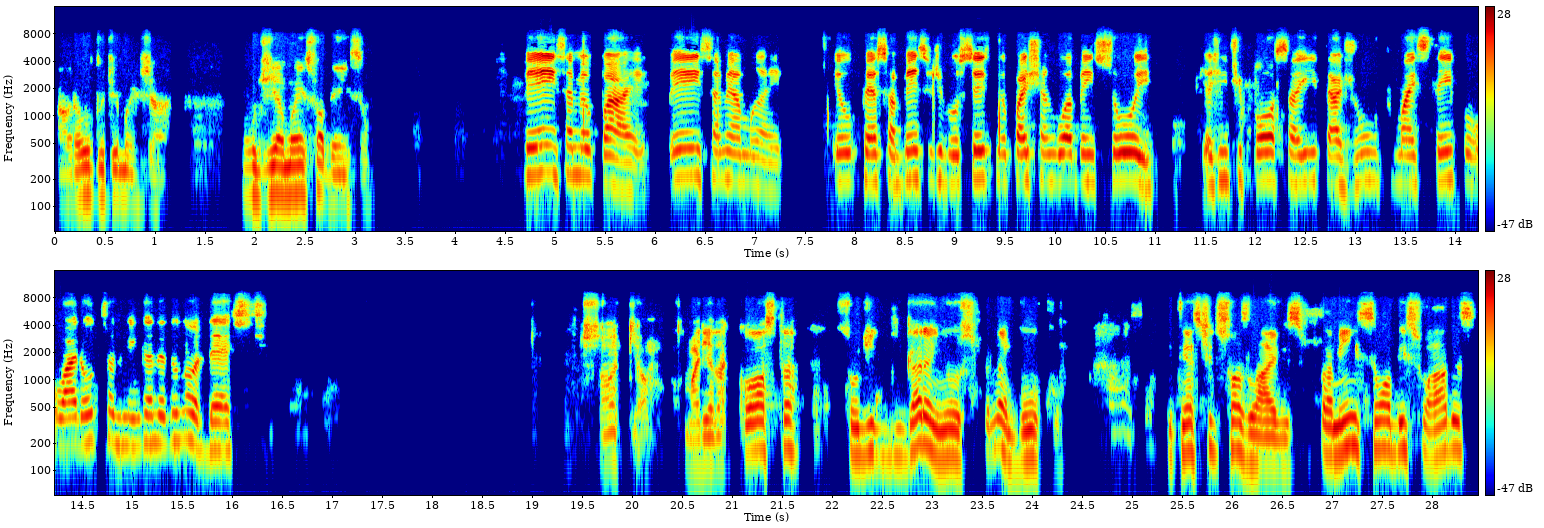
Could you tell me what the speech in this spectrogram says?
Haroldo de Manjá. Bom dia, mãe, sua bênção. Pensa, meu pai, pensa, minha mãe. Eu peço a bênção de vocês, meu pai Xangô abençoe, que a gente possa aí estar junto mais tempo. O Haroldo, se eu não me engano, é do Nordeste. Só aqui, ó. Maria da Costa, sou de Garanhuns, Pernambuco, e tenho assistido suas lives. Para mim, são abençoadas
